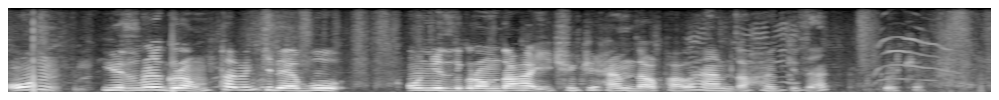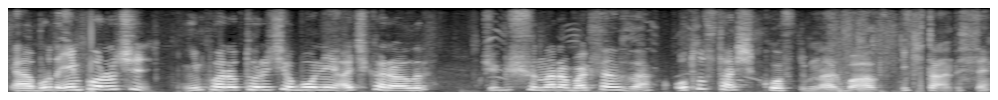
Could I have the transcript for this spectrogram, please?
10 yüzlü gram. Tabii ki de bu 10 yüzlü gram daha iyi. Çünkü hem daha pahalı hem daha güzel. Görkem. Ya burada İmparatoriçe, İmparatoriçe Bonnie'yi açık ara alır. Çünkü şunlara baksanıza. 30 taş kostümler bazı. iki tanesi.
